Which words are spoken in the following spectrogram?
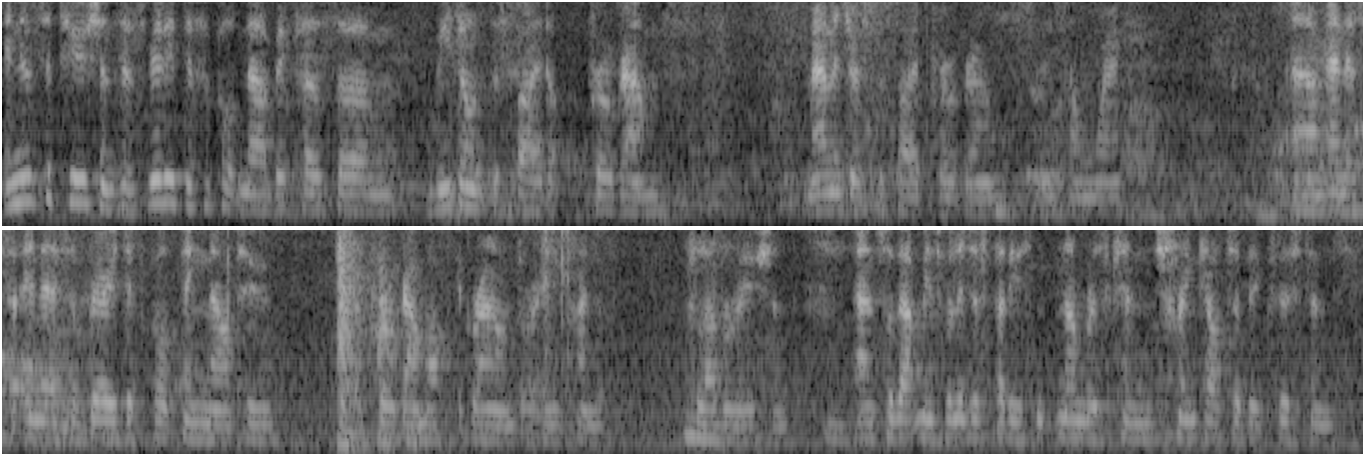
In institutions, it's really difficult now because um, we don't decide programs. Managers decide programs in some way. Um, and, it's, and it's a very difficult thing now to get a program off the ground or any kind of mm. collaboration. Mm. And so that means religious studies numbers can shrink out of existence.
